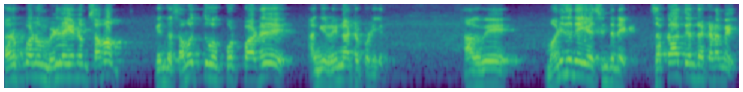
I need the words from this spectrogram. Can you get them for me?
கருப்பனும் வெள்ளையனும் சமம் என்ற சமத்துவ கோட்பாடு அங்கே நிலைநாட்டப்படுகிறது. ஆகவே மனிதநேய சிந்தனைகள் ஜக்காத் என்ற கடமை.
